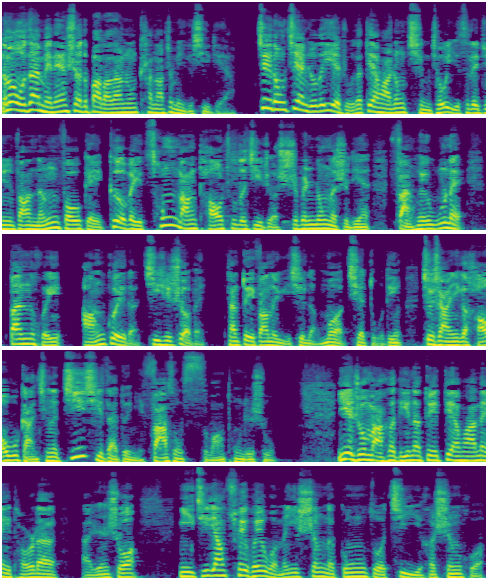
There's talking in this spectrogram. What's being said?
那么我在美联社的报道当中看到这么一个细节啊，这栋建筑的业主在电话中请求以色列军方能否给各位匆忙逃出的记者十分钟的时间，返回屋内搬回昂贵的机器设备，但对方的语气冷漠且笃定，就像一个毫无感情的机器在对你发送死亡通知书。业主马赫迪呢对电话那头的啊人说：“你即将摧毁我们一生的工作、记忆和生活，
